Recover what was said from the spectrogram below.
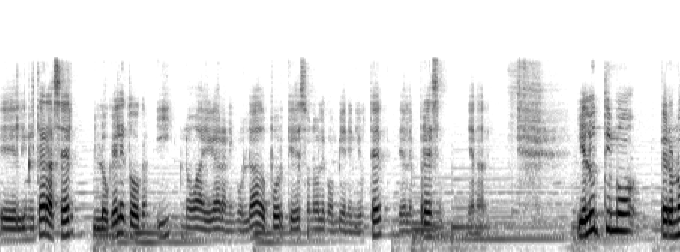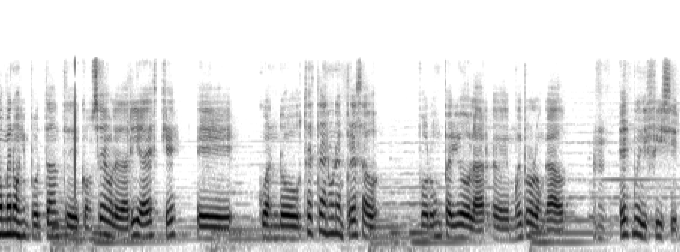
eh, limitar a hacer lo que le toca y no va a llegar a ningún lado porque eso no le conviene ni a usted, ni a la empresa, ni a nadie. Y el último, pero no menos importante consejo le daría es que eh, cuando usted está en una empresa por un periodo eh, muy prolongado, es muy difícil,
